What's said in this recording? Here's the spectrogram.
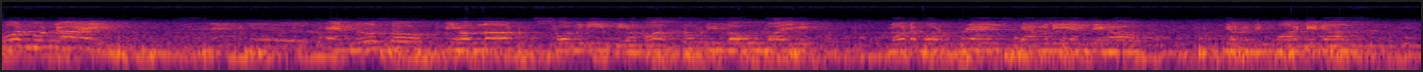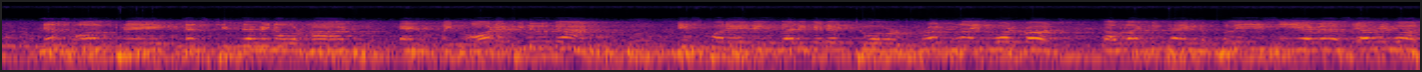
one more time. Thank you. And also, we have lost so many, we have lost so many loved lives, lot of our friends, family, and they have, you know, departed us. Let's all pray, let's keep them in our heart. And in order to do that, this parade is dedicated to our frontline workers. I would like to thank the police, EMS, everyone.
